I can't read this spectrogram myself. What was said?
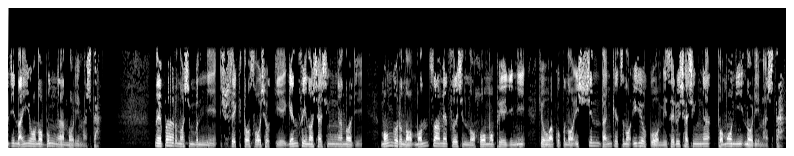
じ内容の文が載りました。ネパールの新聞に主席と総書記、元帥の写真が載り、モンゴルのモンツアメ通信のホームページに共和国の一心団結の威力を見せる写真が共に載りました。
